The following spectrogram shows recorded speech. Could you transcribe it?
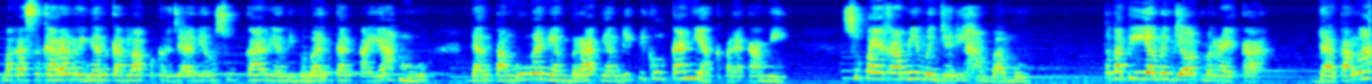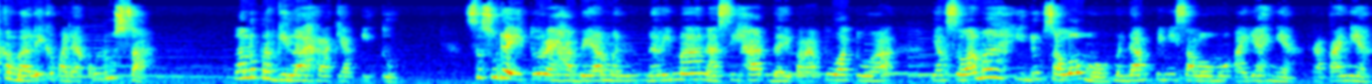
maka sekarang ringankanlah pekerjaan yang sukar yang dibebankan ayahmu dan tanggungan yang berat yang dipikulkannya kepada kami, supaya kami menjadi hambamu. Tetapi ia menjawab mereka, datanglah kembali kepada Kulusa. Lalu pergilah rakyat itu. Sesudah itu Rehabeam menerima nasihat dari para tua-tua yang selama hidup Salomo mendampingi Salomo ayahnya. Katanya,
